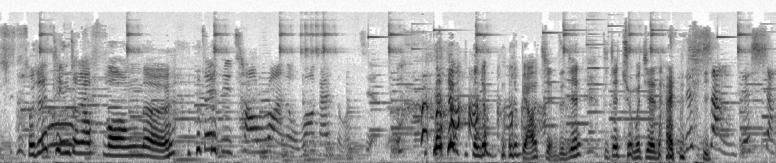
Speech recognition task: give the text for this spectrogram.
气。我觉得听众要疯了，这一集超乱的，我不知道该怎么剪了。那就那就不要剪，直接直接全部接在一起。直接上，直接上。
